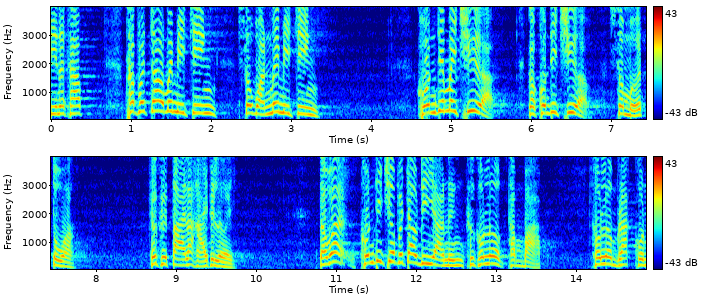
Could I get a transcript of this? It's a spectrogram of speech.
ดีๆนะครับ ถ้าพระเจ้าไม่มีจริง สวรรค์ไม่มีจริง คนที่ไม่เชื่อกับคนที่เชื่อเสมอตัว ก็คือตายแล้วหายไปเลย แต่ว่าคนที่เชื่อพระเจ้าดีอย่างหนึ่งคือเขาเลิกทำบาปเขาเริ่มรักคน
